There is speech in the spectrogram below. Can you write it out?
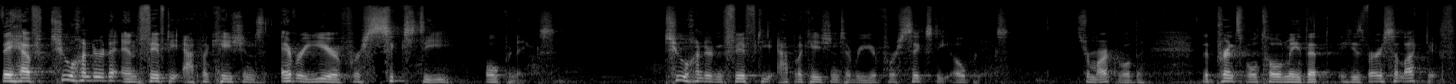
They have 250 applications every year for 60 openings. 250 applications every year for 60 openings. It's remarkable. The, the principal told me that he's very selective.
